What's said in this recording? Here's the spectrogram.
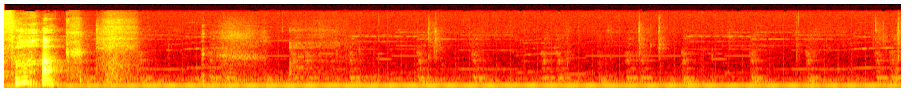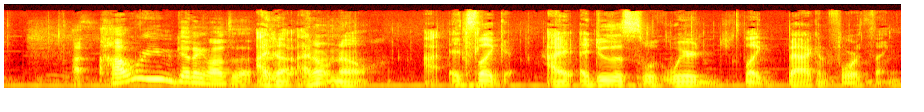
Fuck. How are you getting onto that? I don't. I don't know. I, it's like I, I do this weird like back and forth thing.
